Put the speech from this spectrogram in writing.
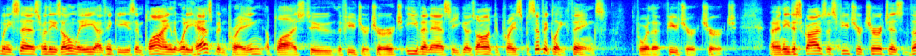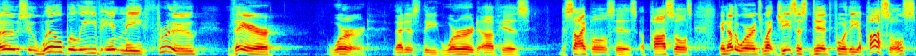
when he says for these only, I think he's implying that what he has been praying applies to the future church, even as he goes on to pray specifically things for the future church. And he describes this future church as those who will believe in me through their word. That is the word of his disciples, his apostles. In other words, what Jesus did for the apostles,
